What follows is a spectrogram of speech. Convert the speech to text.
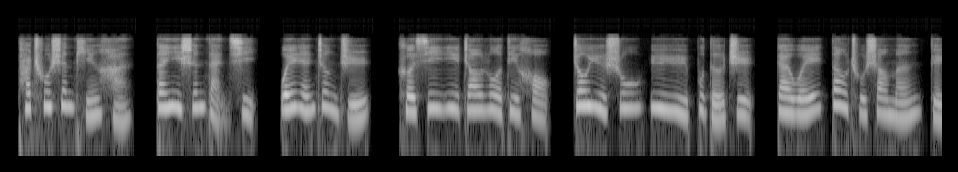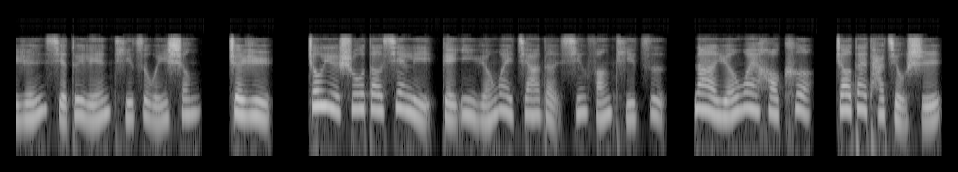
他出身贫寒，但一身胆气，为人正直。可惜一招落地后，周玉书郁郁不得志，改为到处上门给人写对联题字为生。这日，周玉书到县里给一员外家的新房题字，那员外好客，招待他酒食。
